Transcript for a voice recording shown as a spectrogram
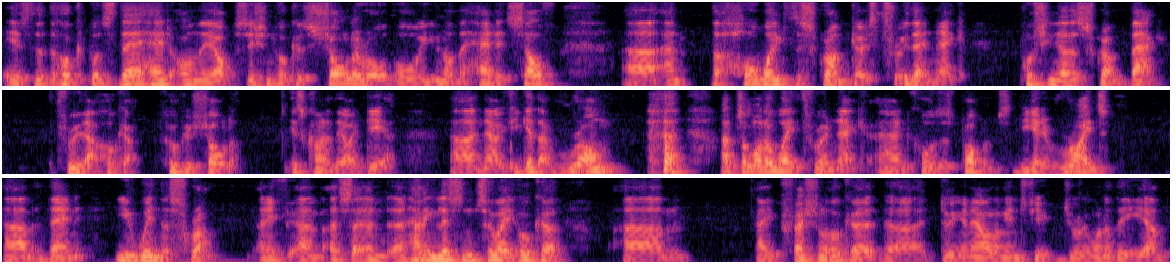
is that the hooker puts their head on the opposition hooker's shoulder or, or even on the head itself, uh, and the whole weight of the scrum goes through their neck, pushing the other scrum back through that hooker hooker's shoulder. Is kind of the idea. Uh, now, if you get that wrong, that's a lot of weight through a neck and causes problems. If you get it right, um, then you win the scrum. And if um, and, and, having listened to a hooker, um, a professional hooker, uh, doing an hour-long interview during one of the um,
